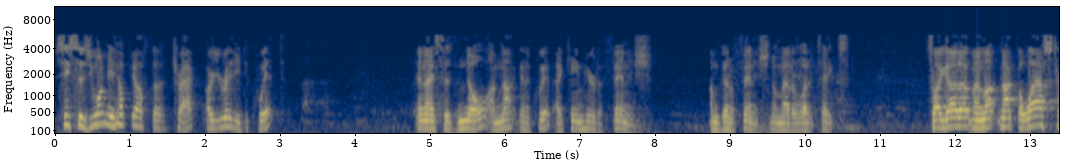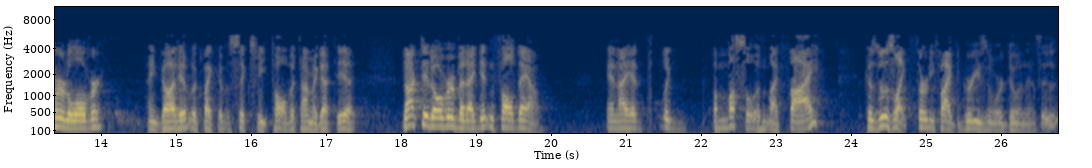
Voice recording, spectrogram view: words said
She says, you want me to help you off the track? Are you ready to quit? And I said, no, I'm not going to quit. I came here to finish. I'm going to finish no matter what it takes. So I got up and knocked the last hurdle over. Thank God it looked like it was six feet tall by the time I got to it. Knocked it over, but I didn't fall down. And I had pulled a, a muscle in my thigh because it was like 35 degrees and we're doing this. Was,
